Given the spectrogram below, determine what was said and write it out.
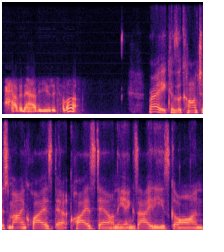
have an avenue to come up. Right, because the conscious mind quiets down, quiets down. The anxiety is gone.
